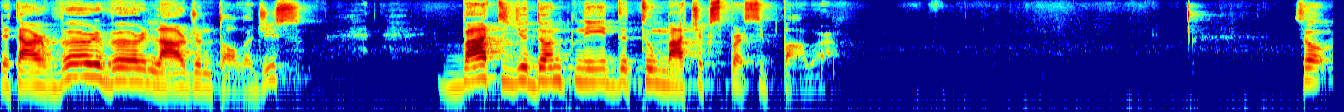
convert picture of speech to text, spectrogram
that are very, very large ontologies, but you don't need too much expressive power. So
